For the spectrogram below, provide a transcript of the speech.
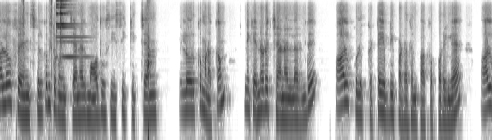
Hello friends welcome to my channel Madhu CC kitchen எல்லோருக்கும் வணக்கம். இன்னைக்கு என்னோட சேனல்லேருந்து பால் கொழுக்கட்டை எப்படி பண்ணுறதுன்னு பார்க்க போகிறீங்க பால்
